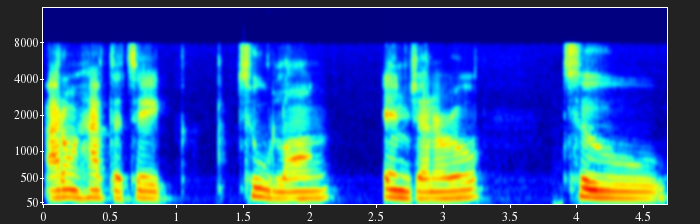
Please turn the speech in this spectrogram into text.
i don't have to take too long in general to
